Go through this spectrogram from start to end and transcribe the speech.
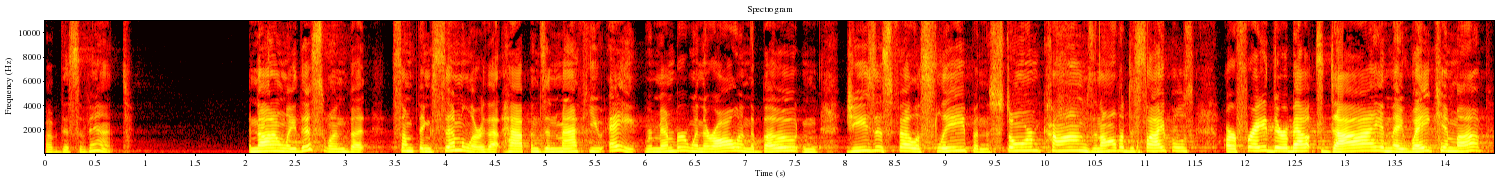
of this event? And not only this one, but something similar that happens in Matthew 8. Remember when they're all in the boat and Jesus fell asleep and the storm comes and all the disciples are afraid they're about to die and they wake him up?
